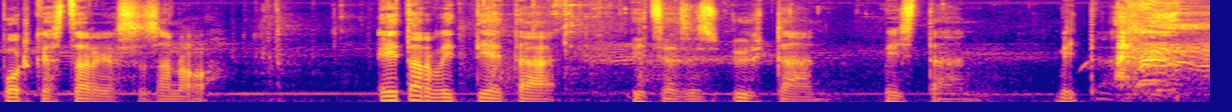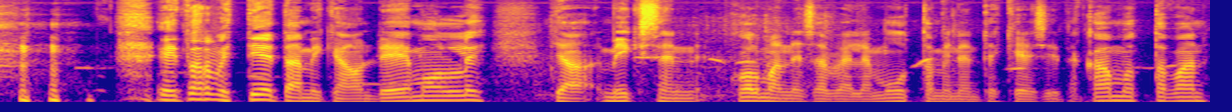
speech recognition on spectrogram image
podcast-sarjassa sanoa. Ei tarvitse tietää itse asiassa yhtään mistään mitään. ei tarvitse tietää, mikä on D-molli ja miksi sen kolmannen sävelen muuttaminen tekee siitä kammottavan.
